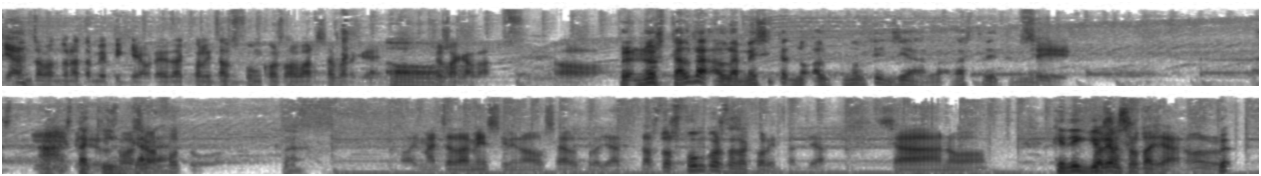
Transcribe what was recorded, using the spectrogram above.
i ara ens abandona també Piqué. Hauré d'actualitzar els Funkos del Barça perquè Oh. això s'acaba. Oh. Però no està el de, el de Messi, no el, no el tens ja, l'has tret. També. Sí. Ah, està aquí és la seva encara. foto. Clar. La imatge de Messi mirant al cel, però ja dels dos Funkos desactualitzats ja. Ja no... Què dic jo? Podríem sortejar, no? El Però-.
